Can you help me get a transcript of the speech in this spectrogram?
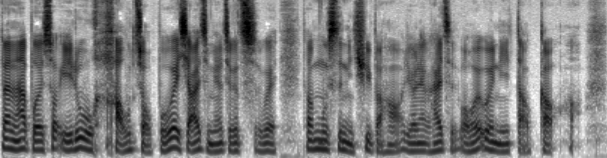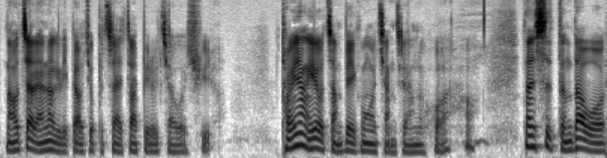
当然，他不会说一路好走，不会。小孩子没有这个词汇。他说：“牧师，你去吧，哈，有两个孩子，我会为你祷告，哈。然后再来那个礼拜，我就不在，在别的教会去了。同样也有长辈跟我讲这样的话，哈。但是等到我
